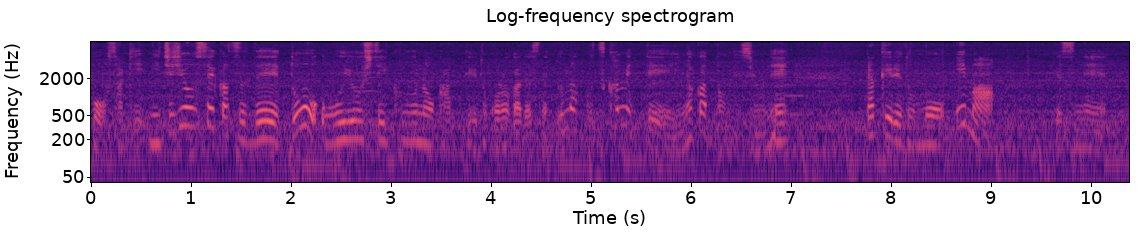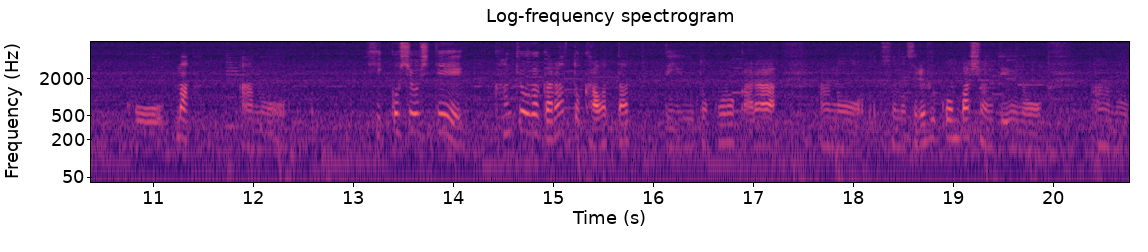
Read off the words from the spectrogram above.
歩先日常生活でどう応用していくのかっていうところがですねうまくつかめていなかったんですよね。だけれども今ですねこうまあの引っ越しをして環境がガラッと変わったっていうところからあのそのセルフコンパッションっていうのをあの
